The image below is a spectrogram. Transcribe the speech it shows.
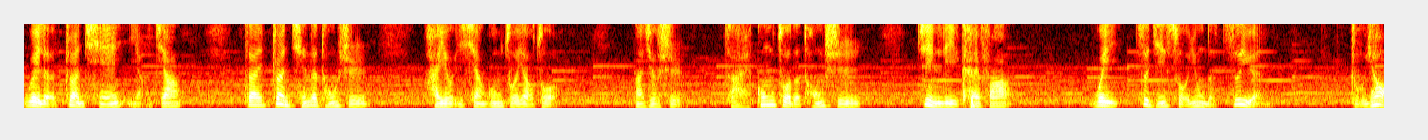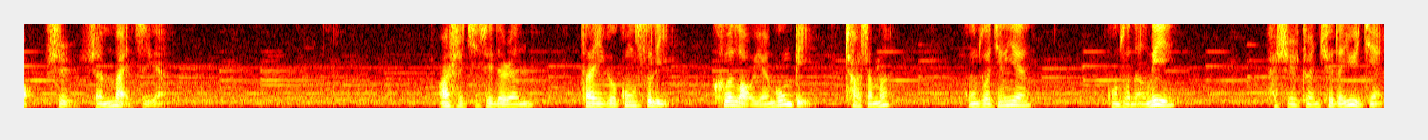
为了赚钱养家。在赚钱的同时，还有一项工作要做，那就是在工作的同时，尽力开发为自己所用的资源，主要是人脉资源。二十几岁的人，在一个公司里和老员工比，差什么？工作经验、工作能力，还是准确的预见？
